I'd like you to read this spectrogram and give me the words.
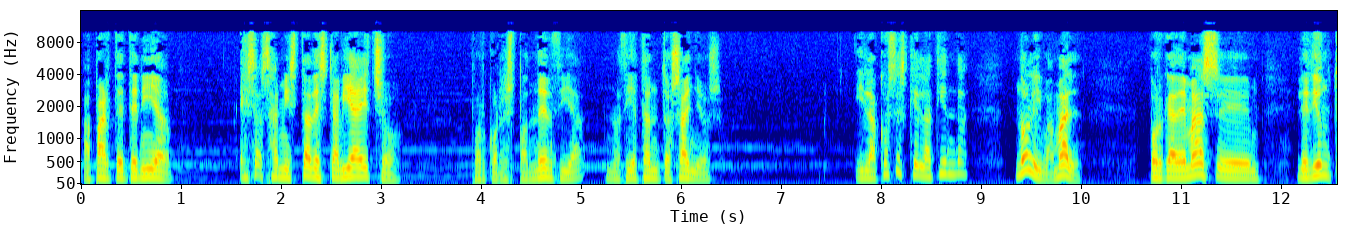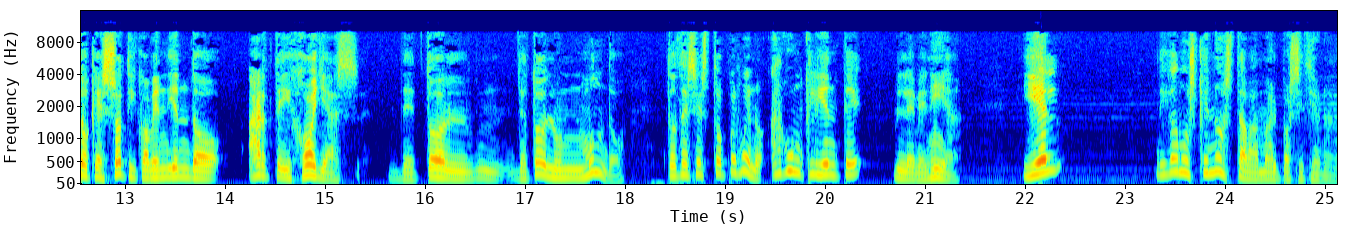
Aparte tenía esas amistades que había hecho por correspondencia, no hacía tantos años. Y la cosa es que la tienda no le iba mal, porque además eh, le dio un toque exótico vendiendo arte y joyas de todo el, de todo el mundo. Entonces esto, pues bueno, algún cliente le venía. Y él, digamos que no estaba mal posicionado.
